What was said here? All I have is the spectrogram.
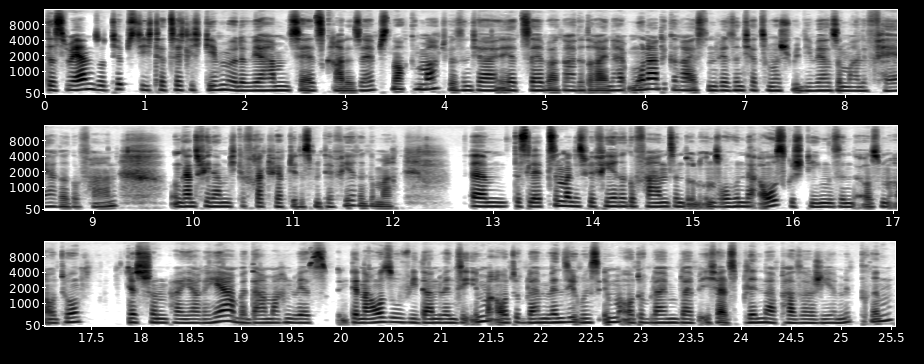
das wären so Tipps, die ich tatsächlich geben würde. Wir haben es ja jetzt gerade selbst noch gemacht. Wir sind ja jetzt selber gerade dreieinhalb Monate gereist und wir sind ja zum Beispiel diverse Male Fähre gefahren. Und ganz viele haben mich gefragt, wie habt ihr das mit der Fähre gemacht? Ähm, das letzte Mal, dass wir Fähre gefahren sind und unsere Hunde ausgestiegen sind aus dem Auto, ist schon ein paar Jahre her, aber da machen wir es genauso wie dann, wenn sie im Auto bleiben. Wenn sie übrigens im Auto bleiben, bleibe ich als blinder Passagier mit drin,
